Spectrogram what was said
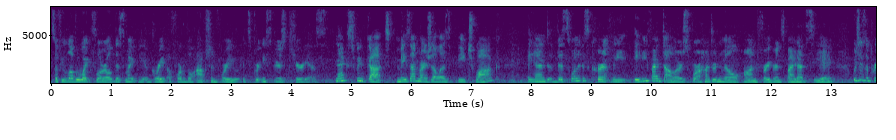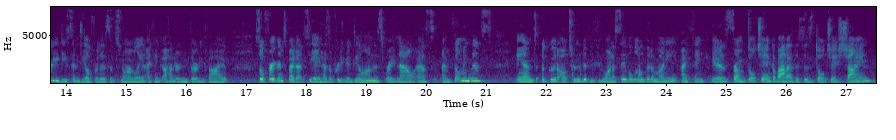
So if you love a white floral, this might be a great affordable option for you. It's Britney Spears Curious. Next, we've got Maison Margiela's Beach Walk. And this one is currently $85 for 100 mil on fragrancebuy.ca, which is a pretty decent deal for this. It's normally, I think, 135. So fragrancebuy.ca has a pretty good deal on this right now as I'm filming this. And a good alternative if you want to save a little bit of money, I think is from Dolce & Gabbana. This is Dolce Shine.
